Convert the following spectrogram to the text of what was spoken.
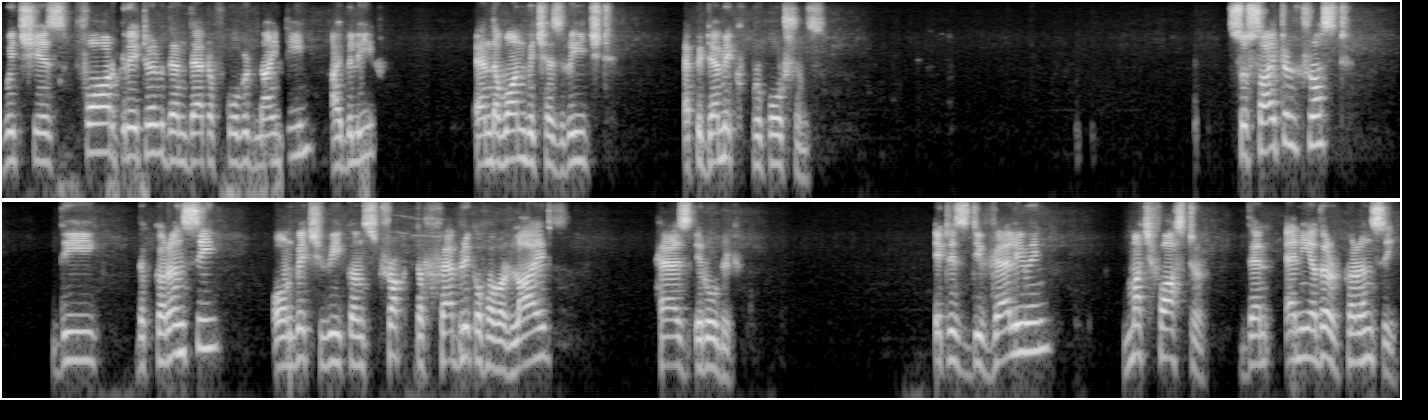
which is far greater than that of COVID-19, I believe, and the one which has reached epidemic proportions. Societal trust, the, the currency on which we construct the fabric of our lives, has eroded. It is devaluing much faster than any other currency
